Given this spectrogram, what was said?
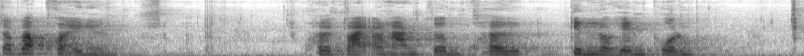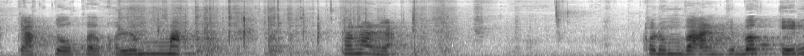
จะบักข่อยเนี่ยข่อยฝ่ายอาหารเสริมข่อยกินเราเห็นผลจากตัวข่อยข่อยเริ่มมักเท่านั้นแหละขนมหวานกินบ่กิน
